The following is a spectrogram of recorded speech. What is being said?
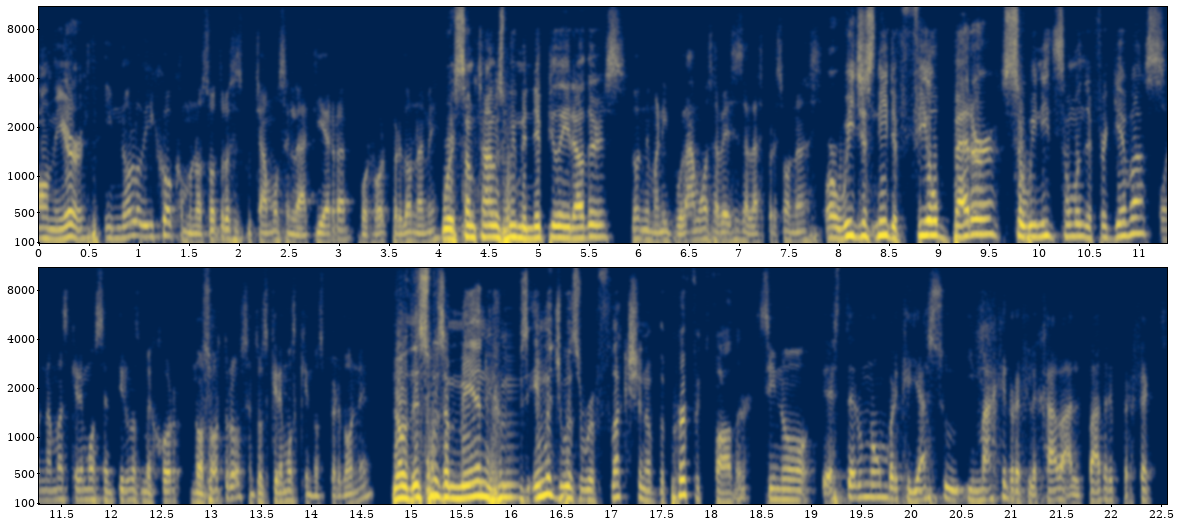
on the earth, Y no lo dijo como nosotros escuchamos en la tierra, por favor, perdóname, where sometimes we manipulate others donde manipulamos a veces a las personas or we just need to feel better. So we need someone to forgive us. o nada más queremos sentirnos mejor nosotros, entonces queremos que nos perdonen, No, this was a man whose image was a reflection of the perfect father sino este era un hombre que ya su imagen reflejaba al Padre perfecto,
